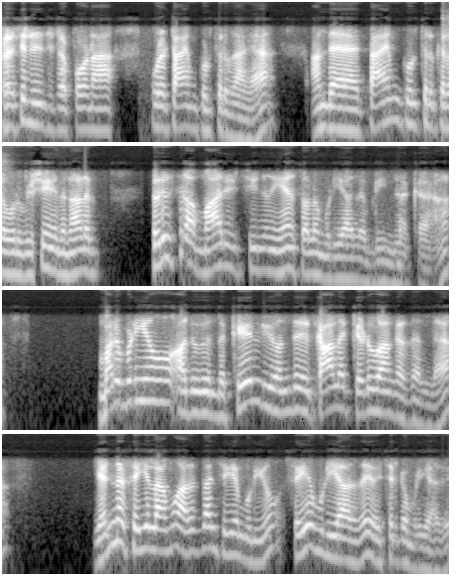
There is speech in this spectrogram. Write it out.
பிரசிடென்ட் போனா ஒரு டைம் கொடுத்துருந்தாங்க. அந்த டைம் கொடுத்துருக்கிற ஒரு விஷயம் இதனால பெருசா மாறிடுச்சுன்னு ஏன் சொல்ல முடியாது அப்படின்னாக்கா மறுபடியும் அது இந்த கேள்வி வந்து கால கெடுவாங்கிறதல்ல. என்ன செய்யலாமோ அதை தான் செய்ய முடியும். செய்ய முடியாததை வச்சிருக்க முடியாது.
